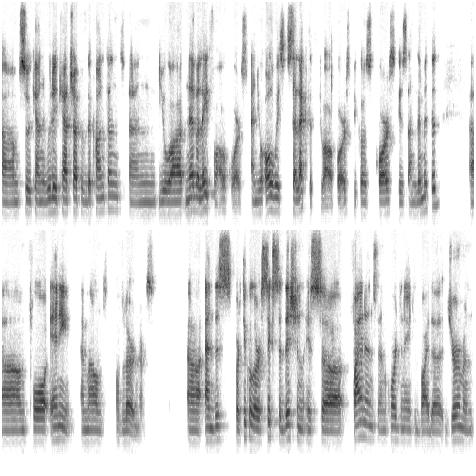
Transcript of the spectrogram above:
Um, so you can really catch up with the content and you are never late for our course and you're always selected to our course because course is unlimited um, for any amount of learners. Uh, and this particular sixth edition is uh, financed and coordinated by the German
